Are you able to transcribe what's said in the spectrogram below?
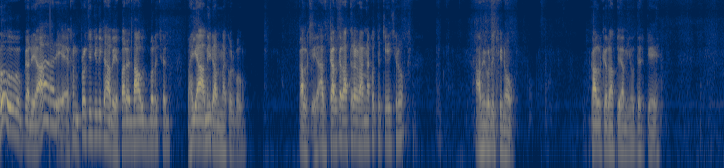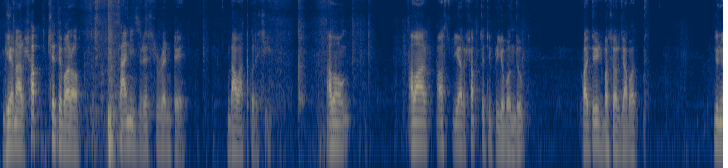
খুব করে আরে, এখন প্রতিযোগিতা হবে। পরে দাউদ বলেছেন, ভাইয়া, আমি রান্না করব। কালকে, আজ কালকে রাত্রে রান্না করতে চেয়েছিল। আমি বলেছি, নো। কালকে রাতে আমি ওদেরকে ভিয়েনার সবচেয়ে বড় চাইনিজ রেস্টুরেন্টে দাওয়াত করেছি। এবং আমার অস্ট্রিয়ার সবচেয়ে প্রিয় বন্ধু, পঁয়ত্রিশ বছর যাবৎ যিনি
